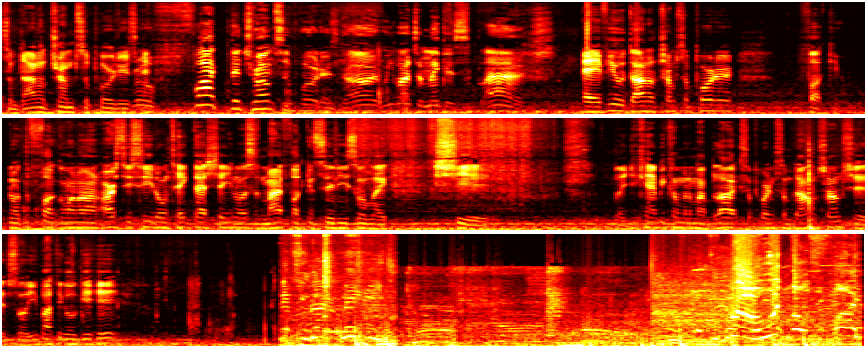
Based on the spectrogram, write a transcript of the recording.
some Donald Trump supporters. Bro, fuck the Trump supporters, dog. We about to make it splash. Hey, if you a Donald Trump supporter, fuck you. You know what the fuck going on? RCC don't take that shit. You know this is my fucking city, so like, shit. Like you can't be coming to my block supporting some Donald Trump shit. So you about to go get hit. If you like me, Bro, what the fuck?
